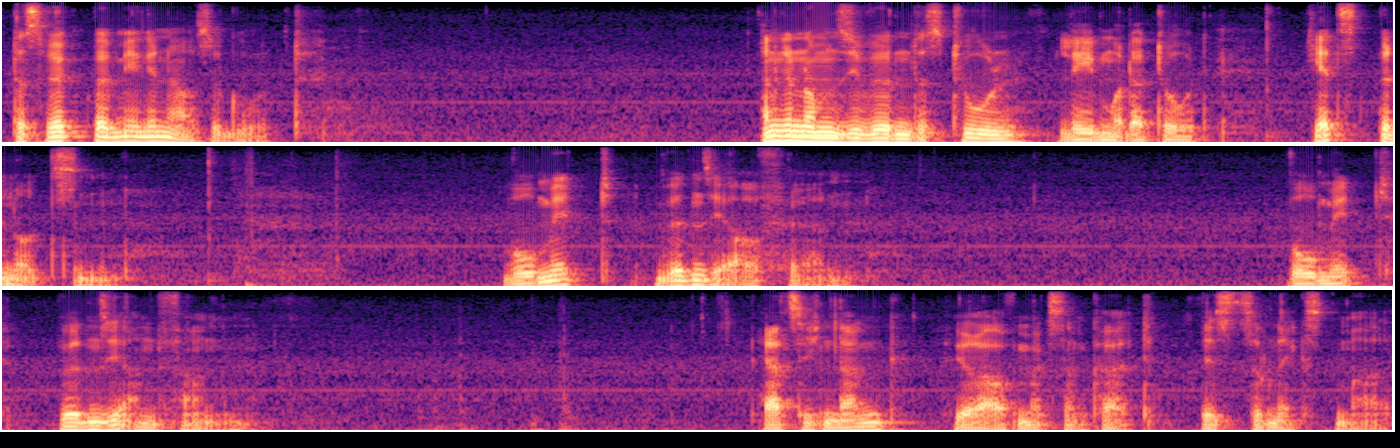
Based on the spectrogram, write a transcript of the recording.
Das wirkt bei mir genauso gut. Angenommen, Sie würden das Tool Leben oder Tod jetzt benutzen. Womit würden Sie aufhören? Womit würden Sie anfangen? Herzlichen Dank für Ihre Aufmerksamkeit. Bis zum nächsten Mal.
